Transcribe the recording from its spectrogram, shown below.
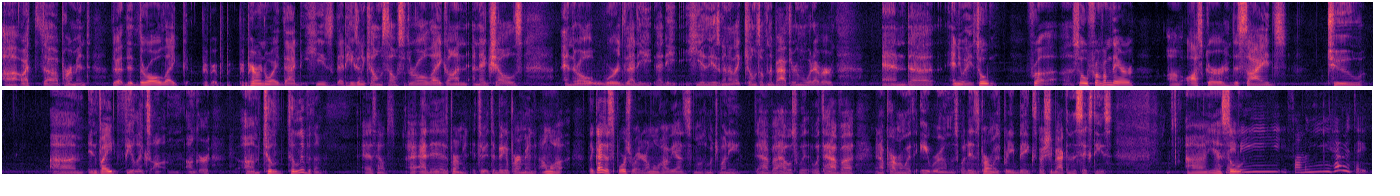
uh, or at the apartment. They're, they're all like paranoid that he's that he's gonna kill himself. So they're all like on, on eggshells, and they're all worried that he that he, he is gonna like kill himself in the bathroom or whatever. And uh, anyway, so from so from from there, um, Oscar decides to um, invite Felix Unger um, to to live with him at his house at, his apartment. It's a, it's a big apartment. I don't know. How, the guy's a sports writer. I don't know how he has so much money to have a house with with to have a an apartment with eight rooms, but his apartment was pretty big, especially back in the '60s. Uh, yeah, so Maybe family heritage.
